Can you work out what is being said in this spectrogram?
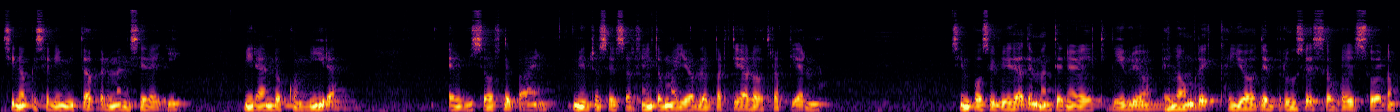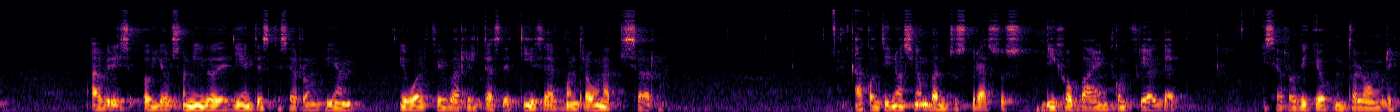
sino que se limitó a permanecer allí, mirando con ira el visor de Byrne, mientras el sargento mayor le partía la otra pierna. Sin posibilidad de mantener el equilibrio, el hombre cayó de bruces sobre el suelo. Abris oyó el sonido de dientes que se rompían, igual que barritas de tiza contra una pizarra. A continuación van tus brazos, dijo Byrne con frialdad, y se arrodilló junto al hombre,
